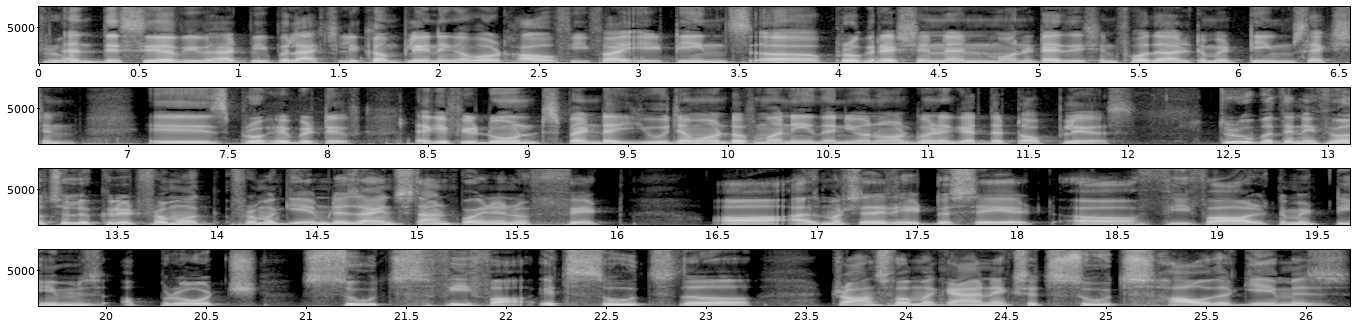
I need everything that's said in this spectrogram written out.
True. And this year we've had people actually complaining about how FIFA 18's uh, progression and monetization for the ultimate team section is prohibitive. Like if you don't spend a huge amount of money, then you're not going to get the top players. True, but then if you also look at it from a from a game design standpoint and a fit, uh, as much as I hate to say it, uh, FIFA Ultimate Team's approach suits FIFA. It suits the transfer mechanics. It suits how the game is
